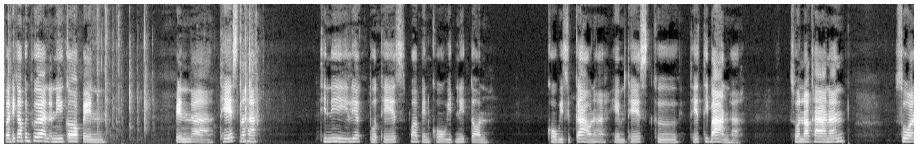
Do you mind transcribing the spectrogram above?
สวัสดีค่ะเพื่อนๆ อันนี้ก็เป็น เป็นอ่าเทสนะคะ ที่นี่เรียกตัวเทสว่าเป็นโควิดนิดตอนโควิด 19 นะคะเฮมเทสคือเทสที่บ้านค่ะ ส่วนราคานั้น ส่วน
